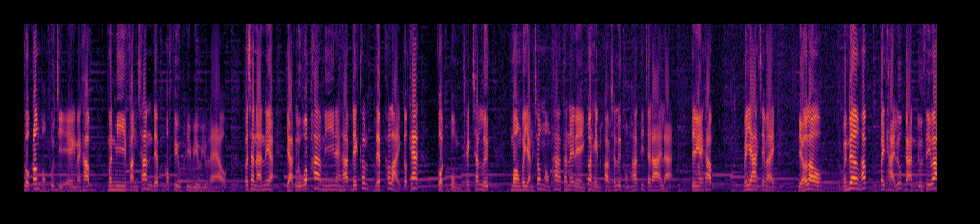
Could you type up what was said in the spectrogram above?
ตัวกล้องของฟูจิเองนะครับ มันมีฟังก์ชัน depth of field preview อยู่แล้ว เพราะฉะนั้นเนี่ยอยากรู้ว่าภาพนี้นะครับ depth เท่า depth เท่าไหร่ก็แค่กดปุ่มเช็คชัดลึก มองไปยังช่องมองภาพเท่านั้นเองก็เห็นความชลึกของภาพที่จะได้แล้วเป็นยังไงครับ ไม่ยากใช่ไหม เดี๋ยวเราเหมือนเดิมครับ ไปถ่ายรูปกันดูซิว่า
